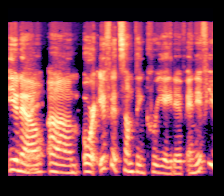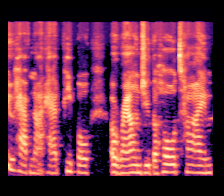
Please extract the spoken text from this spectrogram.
you know um, or if it's something creative and if you have not had people around you the whole time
